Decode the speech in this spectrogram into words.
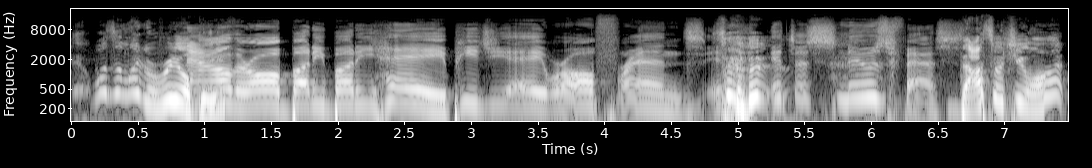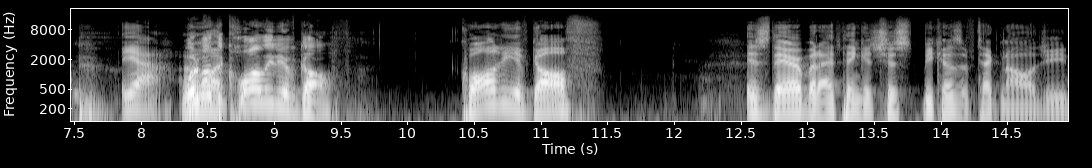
It wasn't like a real Now beef. they're all buddy buddy. Hey, PGA, we're all friends. It- it's a snooze fest. That's what you want. yeah. What I about want- the quality of golf? quality of golf is there, but I think it's just because of technology.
